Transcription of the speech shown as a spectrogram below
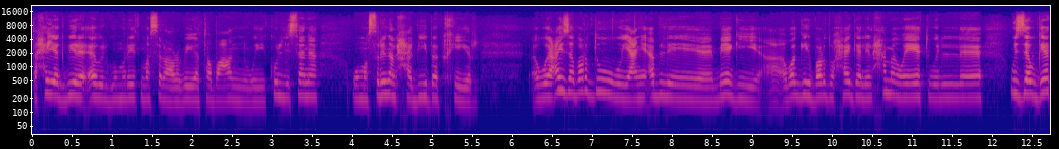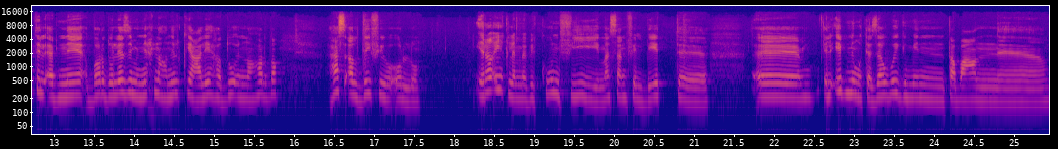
تحية كبيرة قوي لجمهورية مصر العربية طبعا وكل سنة ومصرنا الحبيبة بخير. وعايزة برضو يعني قبل ما أجي أوجه برضو حاجة للحموات وال- والزوجات الأبناء. برضو لازم إن إحنا هنلقي عليها الضوء النهارده. هسأل ضيفي وأقول له إيه رأيك لما بيكون في مثلا في البيت الابن متزوج من طبعا آه،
